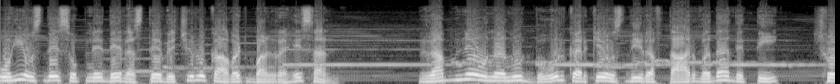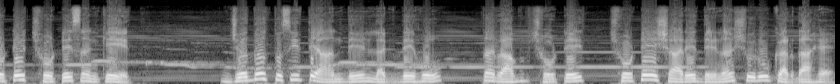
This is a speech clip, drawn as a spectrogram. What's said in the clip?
ਉਹੀ ਉਸ ਦੇ ਸੁਪਨੇ ਦੇ ਰਸਤੇ ਵਿੱਚ ਰੁਕਾਵਟ ਬਣ ਰਹੇ ਸਨ। ਰੱਬ ਨੇ ਉਹਨਾਂ ਨੂੰ ਦੂਰ ਕਰਕੇ ਉਸ ਦੀ ਰਫ਼ਤਾਰ ਵਧਾ ਦਿੱਤੀ, ਛੋਟੇ-ਛੋਟੇ ਸੰਕੇਤ। ਜਦੋਂ ਤੁਸੀਂ ਧਿਆਨ ਦੇਣ ਲੱਗਦੇ ਹੋ, ਤਾਂ ਰੱਬ ਛੋਟੇ-ਛੋਟੇ ਇਸ਼ਾਰੇ ਦੇਣਾ ਸ਼ੁਰੂ ਕਰਦਾ ਹੈ।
